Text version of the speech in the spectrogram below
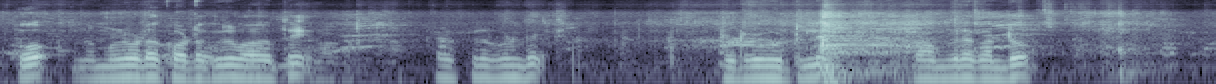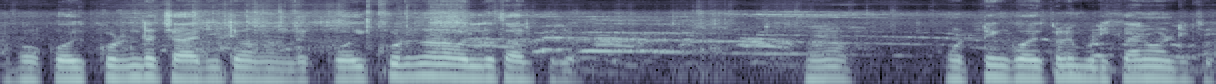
അപ്പോൾ നമ്മളിവിടെ കോട്ടക്കൽ ഭാഗത്ത് കുഴപ്പമില്ല കൊണ്ട് ഇവിടെ വീട്ടിൽ പാമ്പിനെ കണ്ടു. അപ്പോൾ കോഴിക്കോടിന്റെ ചാരിയിട്ട് വന്നിട്ടുണ്ട്. കോഴിക്കോടിനാണ് വലിയ താല്പര്യം. മുട്ടയും കോഴിക്കളും പിടിക്കാൻ വേണ്ടിയിട്ട്.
